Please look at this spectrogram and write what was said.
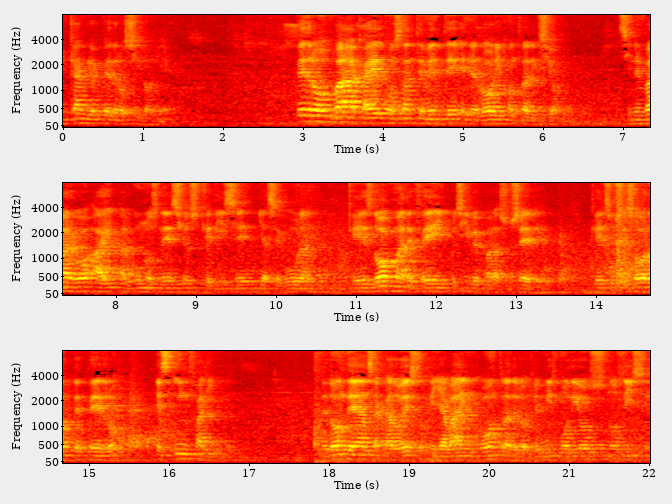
En cambio, Pedro sí lo niega. Pedro va a caer constantemente en error y contradicción. Sin embargo, hay algunos necios que dicen y aseguran que es dogma de fe inclusive para su sede, que el sucesor de Pedro es infalible ¿De dónde han sacado esto que ya va en contra de lo que el mismo Dios nos dice?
